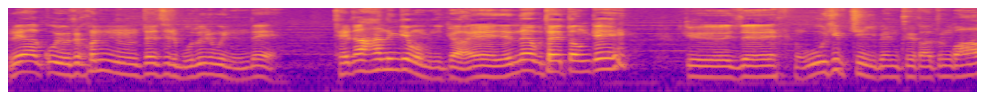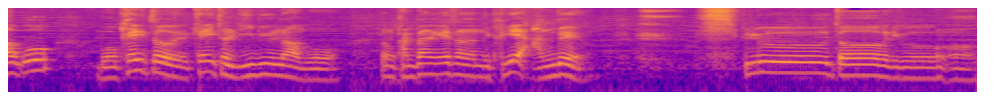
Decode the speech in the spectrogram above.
그래갖고 요새 컨텐츠를 못 올리고 있는데 제가 하는 게 뭡니까? 예, 옛날부터 했던 게 그 이제 50층 이벤트 같은 거 하고 뭐 캐릭터 캐릭터 리뷰나 뭐 좀 간단하게 했었는데 그게 안 돼요. 그리고 저 그리고 어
